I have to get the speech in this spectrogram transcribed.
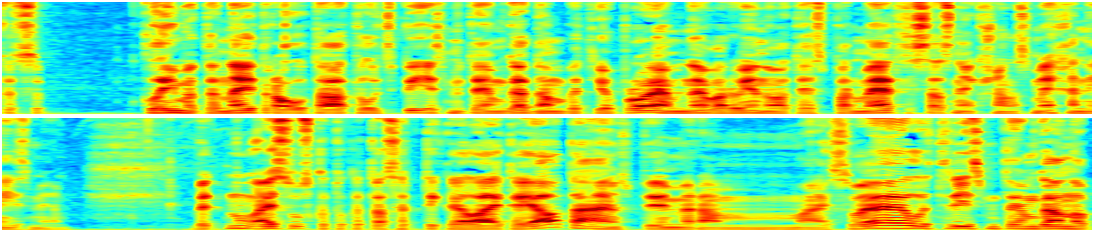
kas ir klimata neutralitāte līdz 50. gadam, bet joprojām nevar vienoties par mērķa sasniegšanas mehānismiem. Bet, nu, es uzskatu, ka tas ir tikai laika jautājums. Piemēram, ASV līdz 30. Gana,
